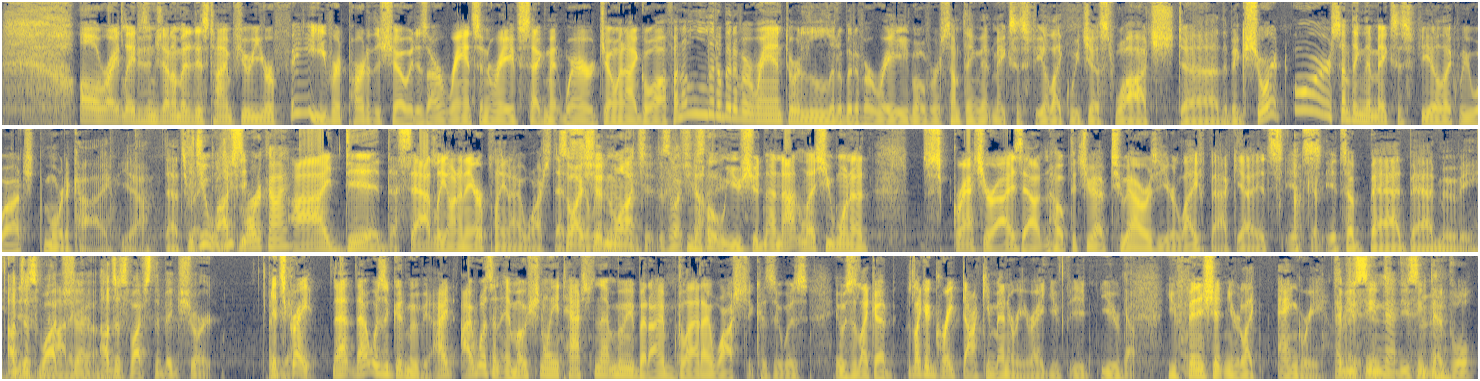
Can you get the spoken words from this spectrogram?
All right, ladies and gentlemen, it is time for your favorite part of the show. It is our rants and rave segment where Joe and I go off on a little bit of a rant or a little bit of a rave over something that makes us feel like we just watched uh, The Big Short or something that makes us feel like we watched Mortdecai. Yeah, that's did right. You did watch you see, Mortdecai? I did. Sadly, on an airplane, I watched that. So I shouldn't movie. watch it. Is what you No, you should not. Not unless you want to scratch your eyes out and hope that you have two hours of your life back. Yeah, it's it's okay. it's a bad bad movie. I'll it just watch. Uh, I'll just watch The Big Short. It's yeah. great. That that was a good movie. I I wasn't emotionally attached to that movie, but I'm glad I watched it because it was it was like a it was like a great documentary, right? You you you, yeah. you finish it and you're like angry. Have right? you seen Have you seen Deadpool?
